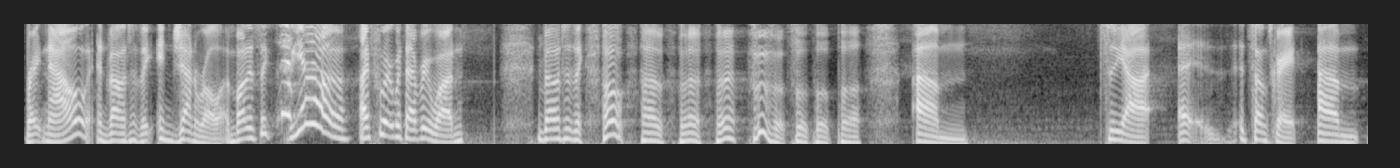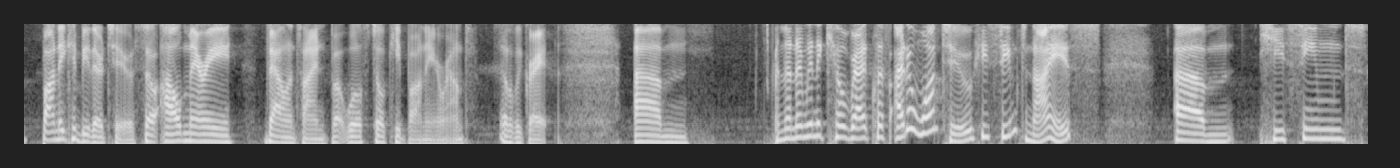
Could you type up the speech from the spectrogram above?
"Right now?" And Valentine's like, "In general." And Bonnie's like, "Yeah, I flirt with everyone." And Valentine's like, "Oh, uh, uh, uh, uh, uh." um." So yeah, uh, it sounds great. Um, Bonnie can be there too. So I'll marry Valentine, but we'll still keep Bonnie around. It'll be great. Um, and then I'm going to kill Radcliffe. I don't want to. He seemed nice. Um, he seemed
